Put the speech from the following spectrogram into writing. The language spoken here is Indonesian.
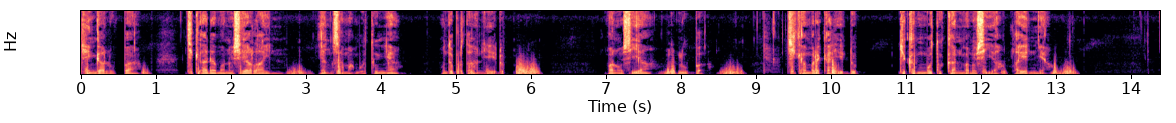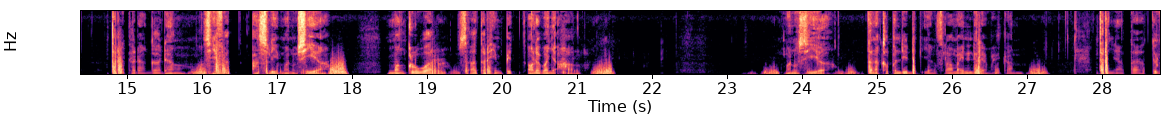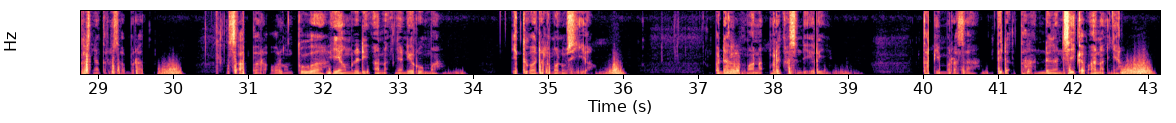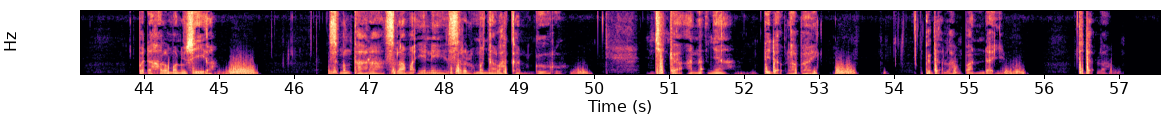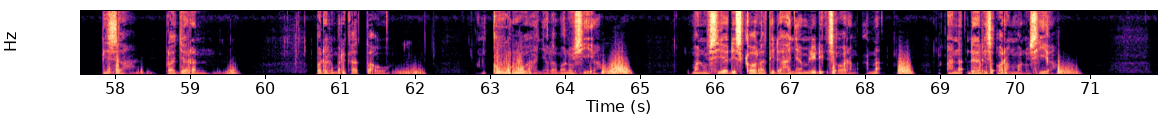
hingga lupa jika ada manusia lain yang sama butuhnya untuk bertahan hidup. Manusia lupa jika mereka hidup jika membutuhkan manusia lainnya. Terkadang-kadang sifat asli manusia memang keluar saat terhimpit oleh banyak hal. Manusia, tenaga pendidik yang selama ini diremehkan, ternyata tugasnya terasa berat saat para orang tua yang mendidik anaknya di rumah itu adalah manusia. Padahal anak mereka sendiri, tapi merasa tidak tahan dengan sikap anaknya. Padahal manusia Sementara selama ini selalu menyalahkan guru. Jika anaknya tidaklah baik, tidaklah pandai, tidaklah bisa pelajaran, padahal mereka tahu guru hanyalah manusia. Manusia di sekolah tidak hanya mendidik seorang anak, anak dari seorang manusia.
